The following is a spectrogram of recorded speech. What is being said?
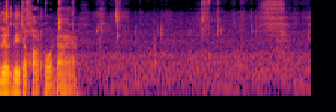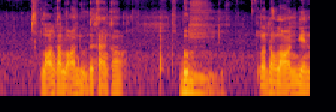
เลือกที่จะขอโทษได้นะร้อนกับร้อนอยู่ด้วยกันก็บึ้มมันต้องร้อนเย็น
